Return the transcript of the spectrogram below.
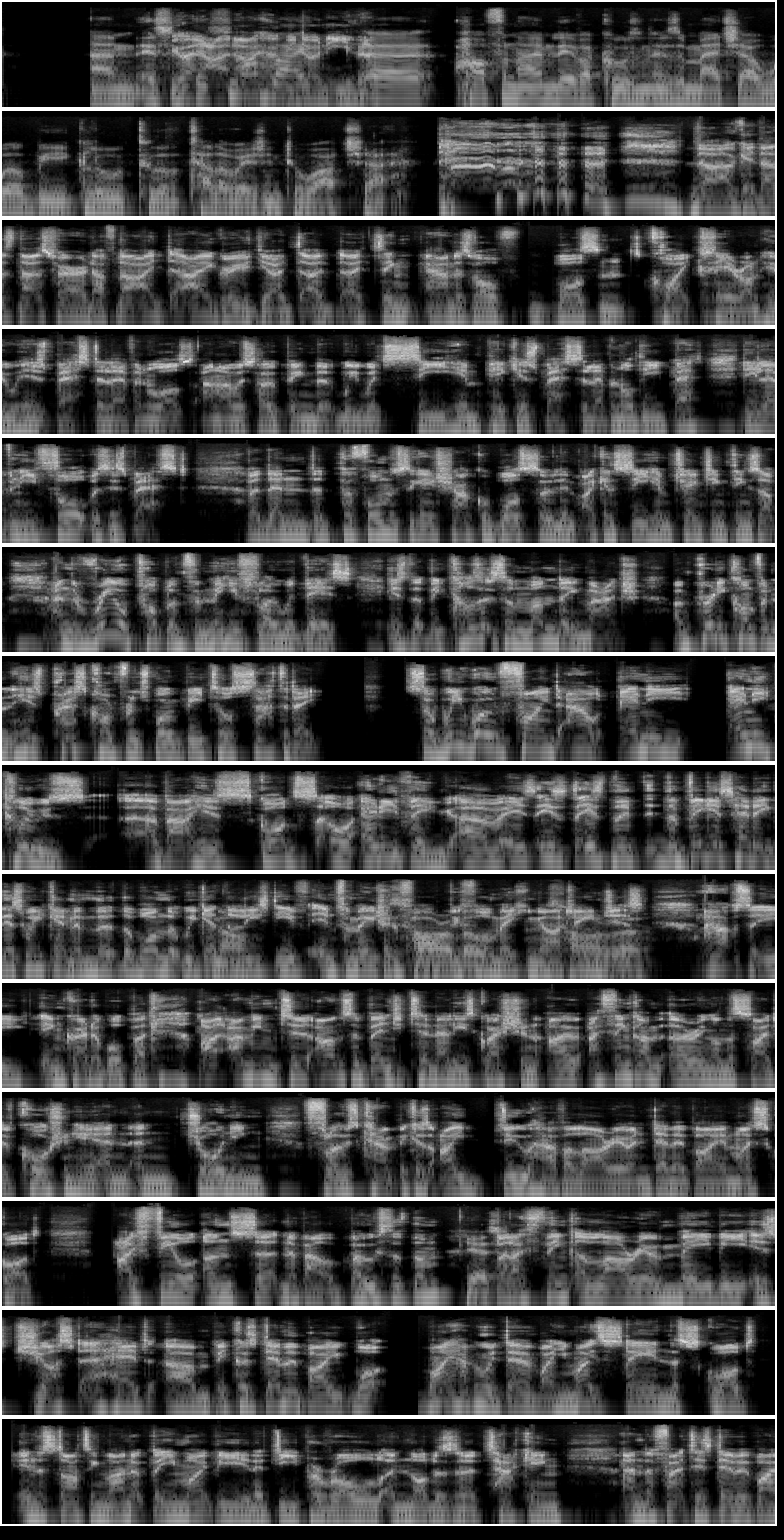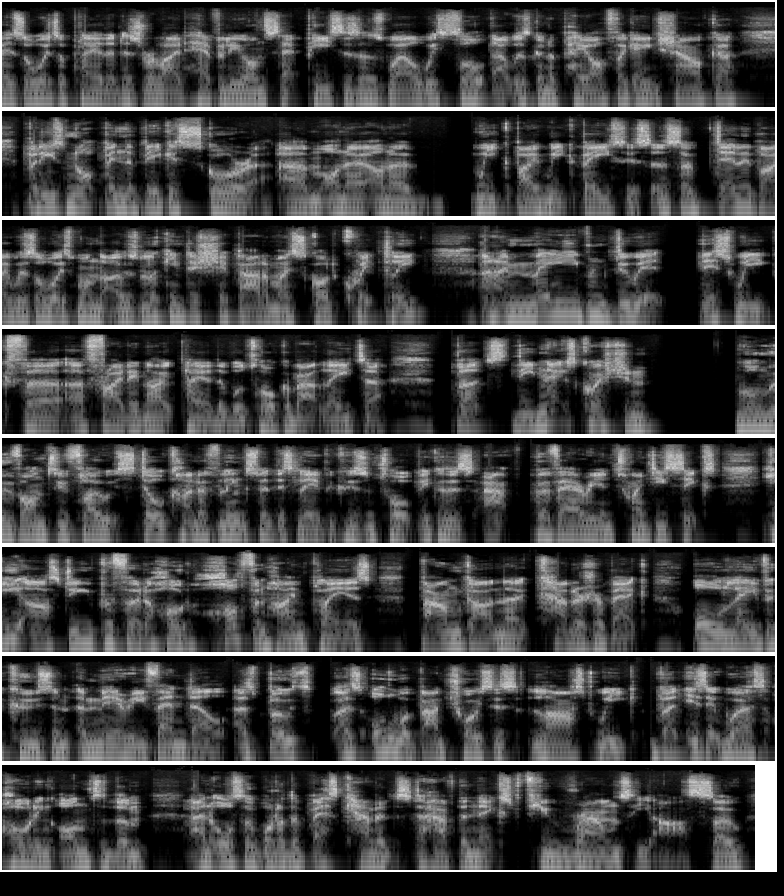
And it's, you, it's I, not I hope like, you don't either. Uh, Hoffenheim Leverkusen is a match I will be glued to the television to watch. No, okay, that's that's fair enough. No, I, I agree with you. I, I, I think Hannes Wolf wasn't quite clear on who his best eleven was, and I was hoping that we would see him pick his best eleven or the best the eleven he thought was his best. But then the performance against Schalke was so limp. I can see him changing things up. And the real problem for me, Flo, with this is that because it's a Monday match, I'm pretty confident his press conference won't be till Saturday. So we won't find out any any clues about his squads or anything um, is, is, is the, the biggest headache this weekend and the, the one that we get no, the least information for horrible. before making our it's changes. Absolutely incredible. But I, I, mean, to answer Benji Tonelli's question, I, I think I'm erring on the side of caution here and, and joining Flo's camp because I do have Alario and Demirbay in my squad. I feel uncertain about both of them. Yes. But I think Alario maybe is just ahead um, because Demirbay, what might happen with Demirbay, he might stay in the squad, in the starting lineup, but he might be in a deeper role and not as an attacking. And the fact is, Demirbay is always a player that has relied heavily on set pieces as well. We thought that was going to pay off against Schalke, but he's not been the biggest scorer um, on a on a week by week basis. And so Demirbay was always one that I was looking to ship out of my squad quickly, and I may even do it this week for a Friday night player that we'll talk about later. But the next question we'll move on to Flo. It still kind of links with this Leverkusen talk because it's at Bavarian 26. He asked, do you prefer to hold Hoffenheim players, Baumgartner, Kaderabek, or Leverkusen, Amiri, Wendell, as both, as all were bad choices last week, but is it worth holding on to them? And also, what are the best candidates to have the next few rounds? He asked. So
